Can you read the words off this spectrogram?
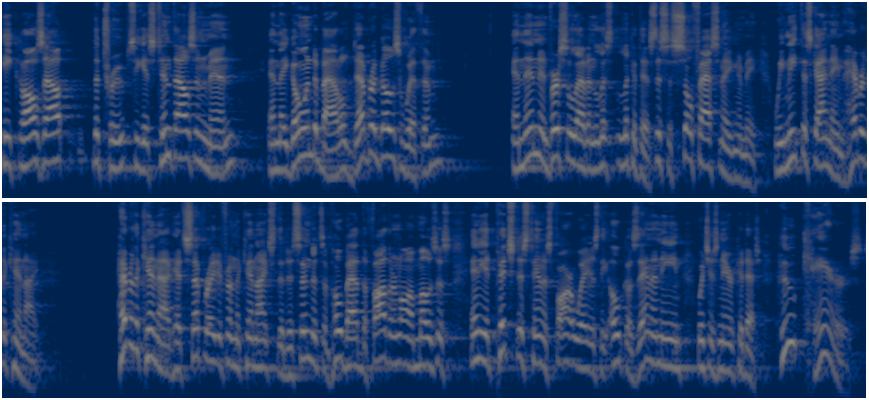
He calls out the troops. He gets 10,000 men, and they go into battle. Deborah goes with him. And then in verse 11, look at this. This is so fascinating to me. We meet this guy named Heber the Kenite. Heber the Kenite had separated from the Kenites the descendants of Hobab, the father in law of Moses, and he had pitched his tent as far away as the oak of Zaanannim, which is near Kadesh. Who cares?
